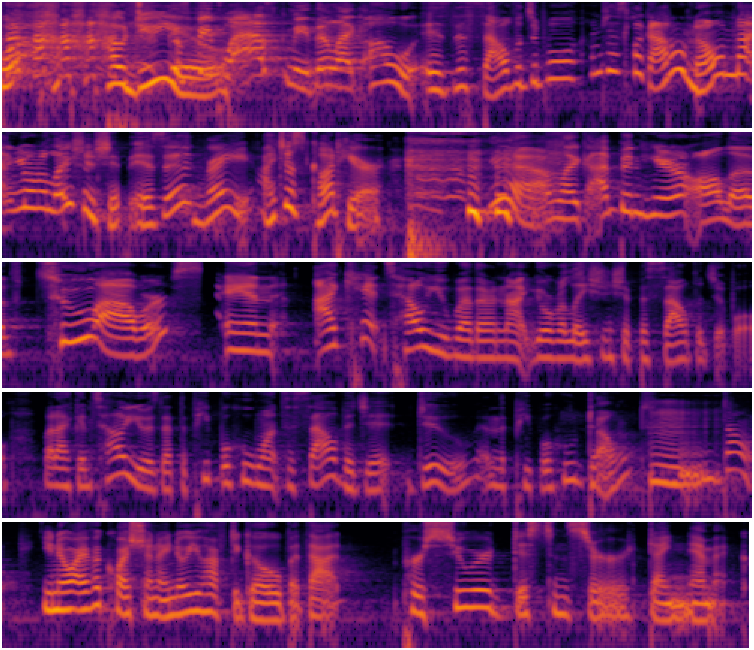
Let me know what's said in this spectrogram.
Well, how do you? Because people ask me, they're like, "Oh, is this salvageable?" I'm just like, "I don't know. I'm not in your relationship, is it?" Right. I just got here. yeah, I'm like, I've been here all of two hours, and I can't tell you whether or not your relationship is salvageable. What I can tell you is that the people who want to salvage it do, and the people who don't, hmm. don't. You know, I have a question. I know you have to go, but that pursuer distancer dynamic.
